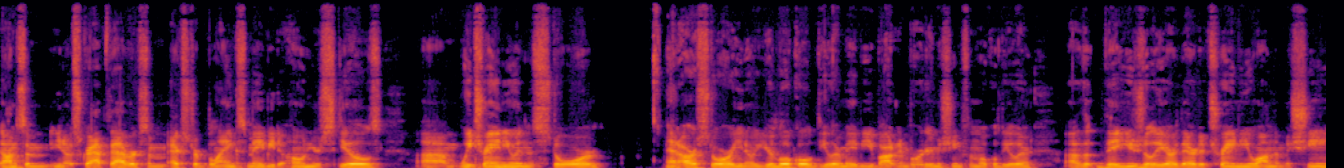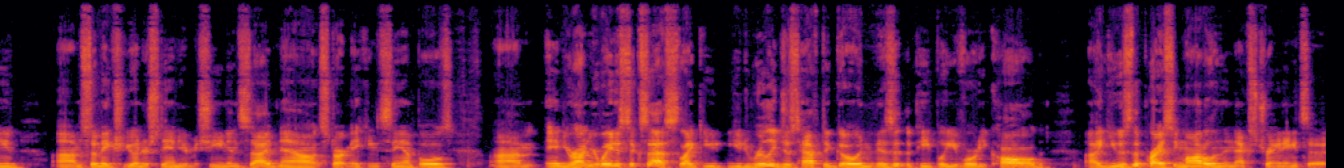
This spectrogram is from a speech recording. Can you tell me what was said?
on some, you know, scrap fabric, some extra blanks maybe to hone your skills. Um, we train you in the store at our store, you know, your local dealer, maybe you bought an embroidery machine from local dealer. Uh, they usually are there to train you on the machine. Um, so make sure you understand your machine inside now. Start making samples, um, and you're on your way to success. Like you, you really just have to go and visit the people you've already called. Uh, use the pricing model in the next training. It's a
